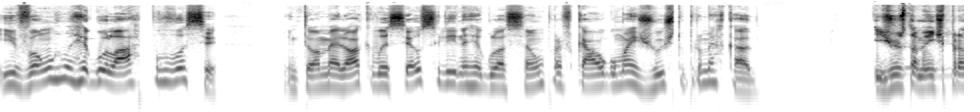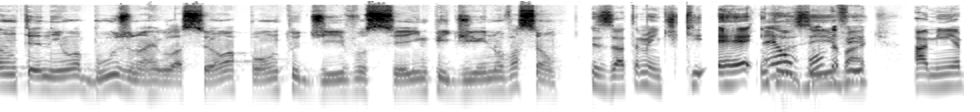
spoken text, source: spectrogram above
e vão regular por você. Então é melhor que você auxilie na regulação para ficar algo mais justo para o mercado. E justamente para não ter nenhum abuso na regulação a ponto de você impedir a inovação. Exatamente, que é, É um inclusive, a minha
